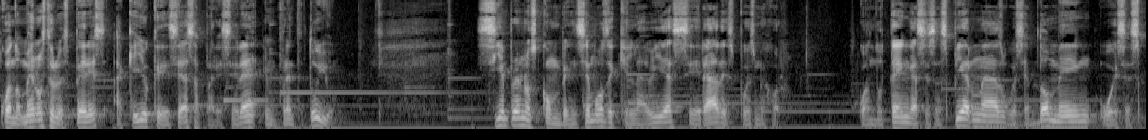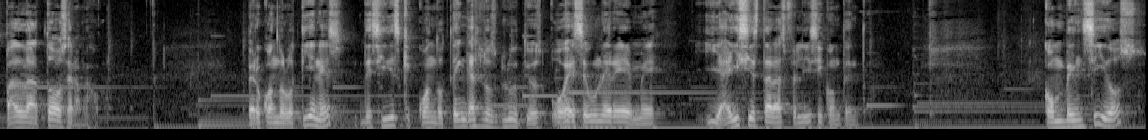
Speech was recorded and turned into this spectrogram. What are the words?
Cuando menos te lo esperes, aquello que deseas aparecerá enfrente tuyo. Siempre nos convencemos de que la vida será después mejor. Cuando tengas esas piernas o ese abdomen o esa espalda, todo será mejor. Pero cuando lo tienes, decides que cuando tengas los glúteos o ese 1RM, y ahí sí estarás feliz y contento. Convencidos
